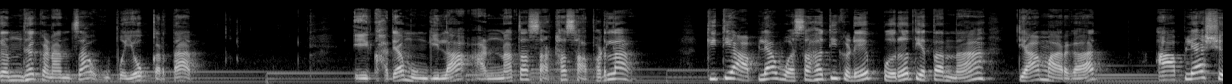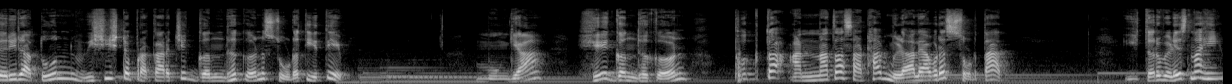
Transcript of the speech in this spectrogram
गंधकणांचा उपयोग करतात. एखाद्या मुंगीला अन्नाचा साठा सापडला की ती आपल्या वसाहतीकडे परत येताना त्या मार्गात आपल्या शरीरातून विशिष्ट प्रकारचे गंधकण सोडत येते. मुंग्या हे गंधकण फक्त अन्नाचा साठा मिळाल्यावरच सोडतात. इतर वेळेस नाही.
